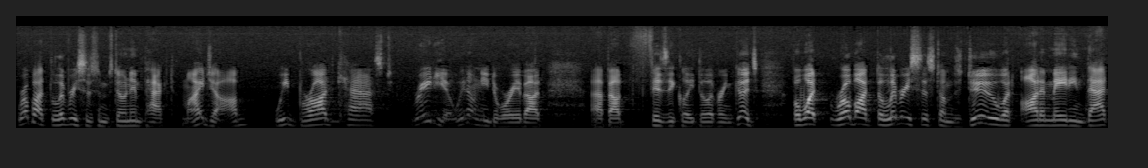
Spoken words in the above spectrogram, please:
robot delivery systems don't impact my job. We broadcast radio. We don't need to worry about about physically delivering goods. But what robot delivery systems do, what automating that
